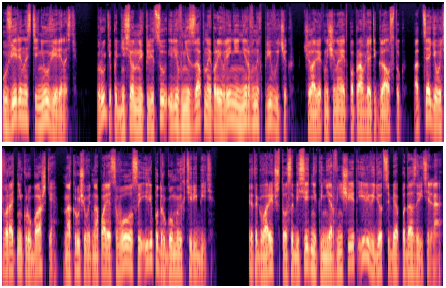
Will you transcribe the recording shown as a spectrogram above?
Уверенность и неуверенность. Руки, поднесенные к лицу, или внезапное проявление нервных привычек. Человек начинает поправлять галстук, оттягивать воротник рубашки, накручивать на палец волосы или по-другому их теребить. Это говорит, что собеседник нервничает или ведет себя подозрительно.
